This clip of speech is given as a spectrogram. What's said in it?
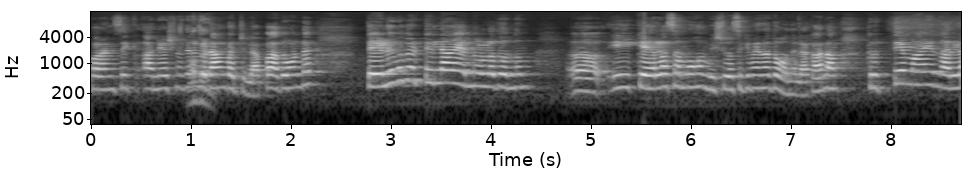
ഫോറൻസിക് അന്വേഷണത്തിന് വിടാൻ പറ്റില്ല. അപ്പൊ അതുകൊണ്ട് തെളിവ് കിട്ടില്ല എന്നുള്ളതൊന്നും ഈ കേരള സമൂഹം വിശ്വസിക്കുമെന്ന് തോന്നില്ല കാരണം കൃത്യമായി നല്ല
